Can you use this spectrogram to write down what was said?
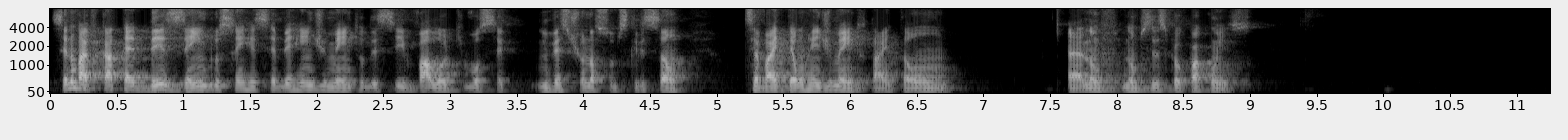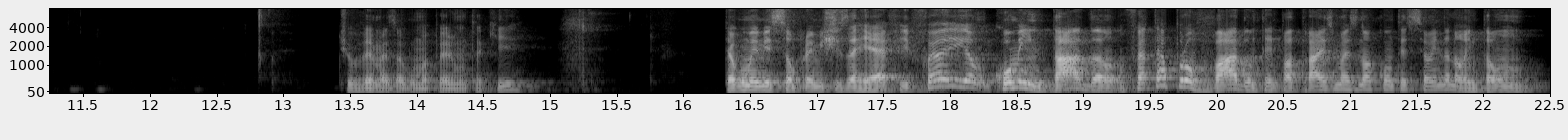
você não vai ficar até dezembro sem receber rendimento desse valor que você investiu na subscrição. Você vai ter um rendimento, tá? Então, é, não, não precisa se preocupar com isso. Deixa eu ver mais alguma pergunta aqui. Tem alguma emissão para MXRF? Foi comentada, foi até aprovada um tempo atrás, mas não aconteceu ainda não. Então,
